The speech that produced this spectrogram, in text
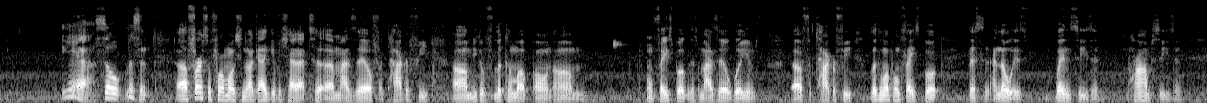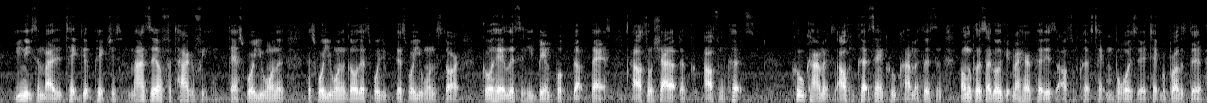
yeah. So listen. Uh, first and foremost, you know, I gotta give a shout out to uh, Mizell Photography. Um, you can look him up on um, on Facebook. That's Mazel Williams uh, Photography. Look him up on Facebook. Listen, I know it's wedding season, prom season. You need somebody to take good pictures. Mazel Photography. That's where you wanna. That's where you wanna go. That's where. You, that's where you wanna start. Go ahead. Listen, he's being booked up fast. I also shout out to Awesome Cuts Cool Comics, Awesome Cuts and Cool Comics. Listen, the only place I go to get my hair cut is Awesome Cuts. Take my boys there, take my brothers there,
